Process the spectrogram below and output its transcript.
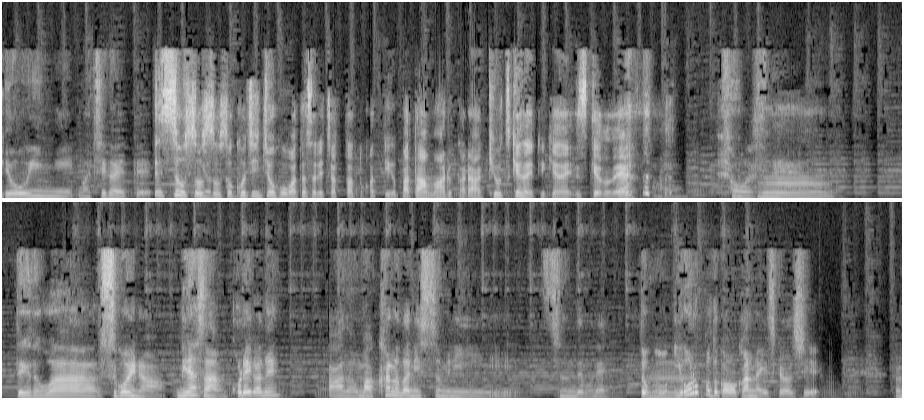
病院に間違えて、えそうそうそうそう、個人情報渡されちゃったとかっていうパターンもあるから気をつけないといけないですけどね。そうですね。うん。だけど、わー、すごいな。皆さん、これがね、あの、まあ、カナダに住むに、住んでもね、どうんヨーロッパとかわかんないですけど、私。多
